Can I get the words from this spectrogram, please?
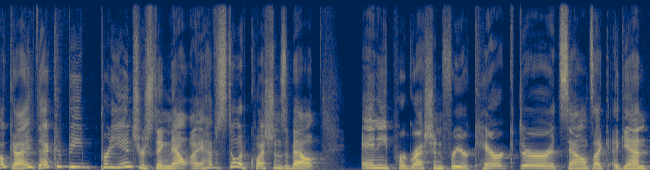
Okay, that could be pretty interesting. Now, I have still had questions about any progression for your character. It sounds like, again,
